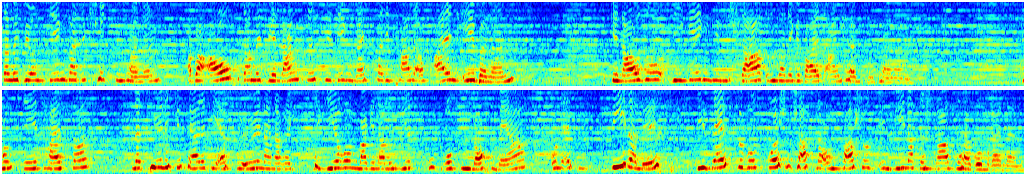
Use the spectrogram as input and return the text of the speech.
damit wir uns gegenseitig schützen können, aber auch damit wir langfristig gegen Rechtsradikale auf allen Ebenen, genauso wie gegen diesen Staat und seine Gewalt ankämpfen können. Konkret heißt das, natürlich gefährdet die FPÖ in einer Regierung marginalisierte Gruppen noch mehr und es ist widerlich, wie selbstbewusst Burschenschaftler und Faschos in Wien auf der Straße herumrennen.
